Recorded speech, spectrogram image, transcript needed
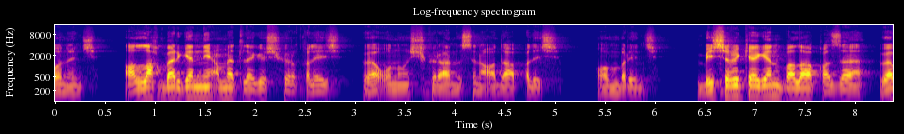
O'ninchi. Alloh bergan ne'matlarga shukur qilish va uning shukronasini ado qilish. O'n birinchi beshig'i kelgan balo qazo va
